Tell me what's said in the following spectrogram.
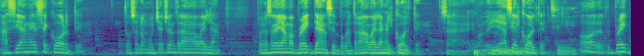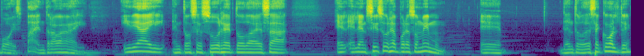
hacían ese corte, entonces los muchachos entraban a bailar. Por eso se llama breakdancing, porque entraban a bailar en el corte. O sea, cuando DJ hacía el corte, Sí. oh, the, the Break Boys, pa, entraban ahí. Y de ahí entonces surge toda esa... El, el MC surge por eso mismo. Eh, dentro de ese corte,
